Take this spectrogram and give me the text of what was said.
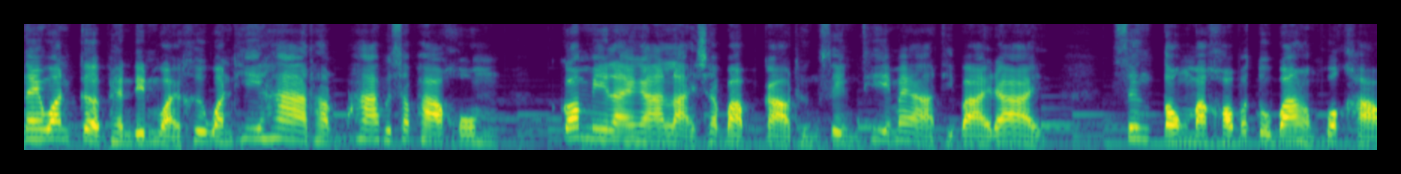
ในวันเกิดแผ่นดินไหวคือวันที่ 5 5 พฤษภาคม ก็มีรายงานหลายฉบับกล่าวถึงสิ่งที่ไม่อาจอธิบายได้ ซึ่งตรงมาเคาะประตูบ้านของพวกเขา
